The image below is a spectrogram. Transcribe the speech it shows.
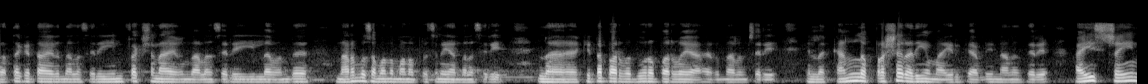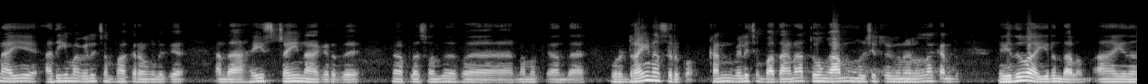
ரத்தக்கட்டாக இருந்தாலும் சரி இன்ஃபெக்ஷனாக இருந்தாலும் சரி இல்லை வந்து நரம்பு சம்மந்தமான பிரச்சனையாக இருந்தாலும் சரி இல்லை கிட்ட பார்வை தூர பார்வையாக இருந்தாலும் சரி இல்லை கண்ணில் ப்ரெஷர் அதிகமாக இருக்குது அப்படின்னாலும் சரி ஐ ஸ்ட்ரெயின் ஆகி அதிகமாக வெளிச்சம் பார்க்குறவங்களுக்கு அந்த ஐ ஸ்ட்ரெயின் ஆகிறது ப்ளஸ் வந்து இப்போ நமக்கு அந்த ஒரு ட்ரைனஸ் இருக்கும். கண் வெளிச்சம் பார்த்தாங்கன்னா தூங்காமல் முழிச்சிட்டு இருக்கணும் எல்லாம் கண் இதுவாக இருந்தாலும் இதை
